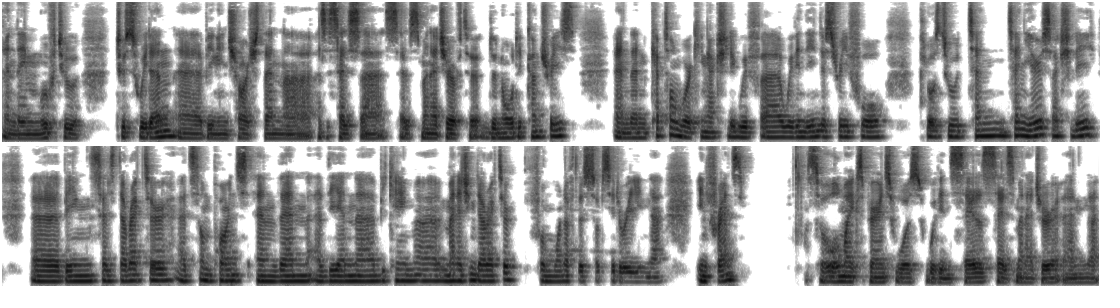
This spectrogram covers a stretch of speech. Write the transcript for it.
and they moved to to Sweden, uh, being in charge then as a sales sales manager of the, the Nordic countries and then kept on working actually with uh, within the industry for close to 10, 10 years actually, uh, being sales director at some points, and then at the end uh, became managing director from one of the subsidiary in uh, in France. So all my experience was within sales, sales manager, and uh,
